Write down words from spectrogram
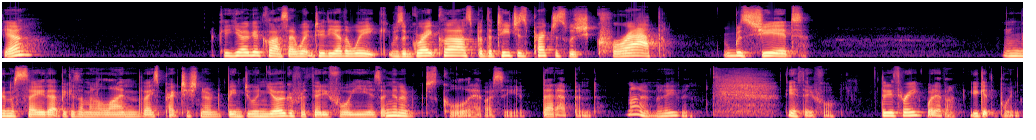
Yeah? Like a yoga class I went to the other week. It was a great class, but the teacher's practice was crap. It was shit. I'm going to say that because I'm an alignment based practitioner. I've been doing yoga for 34 years. I'm going to just call it how I see it. That happened. No, not even. Yeah, 34. 33, whatever. You get the point.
